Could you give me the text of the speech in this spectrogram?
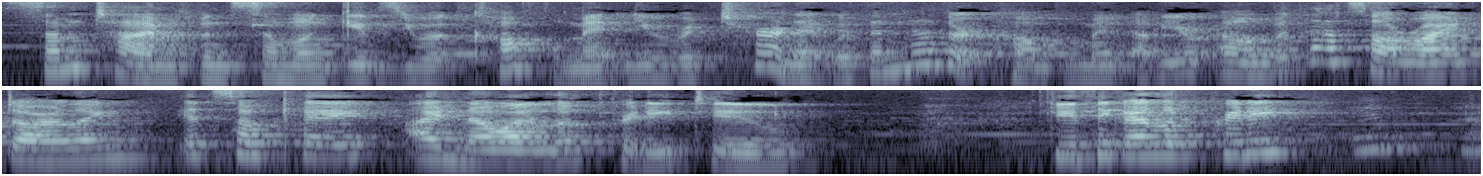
Sometimes when someone gives you a compliment, you return it with another compliment of your own, but that's all right, darling. It's okay. I know I look pretty too. Do you think I look pretty? Mm-hmm.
